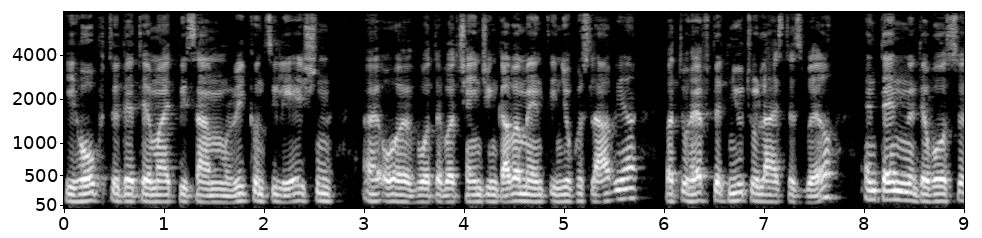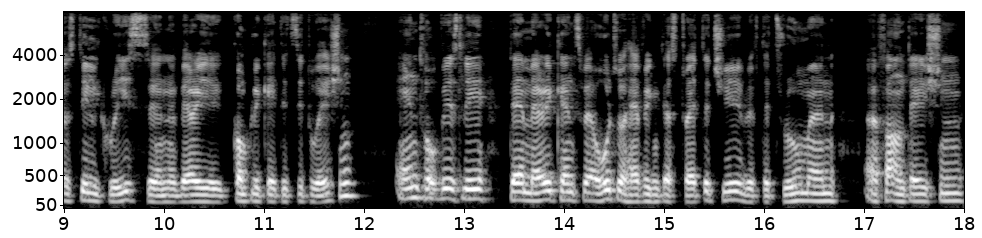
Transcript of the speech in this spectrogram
he hoped that there might be some reconciliation uh, or whatever changing government in Yugoslavia, but to have that neutralized as well. And then there was uh, still Greece in a very complicated situation. And obviously, the Americans were also having their strategy with the Truman uh, Foundation,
